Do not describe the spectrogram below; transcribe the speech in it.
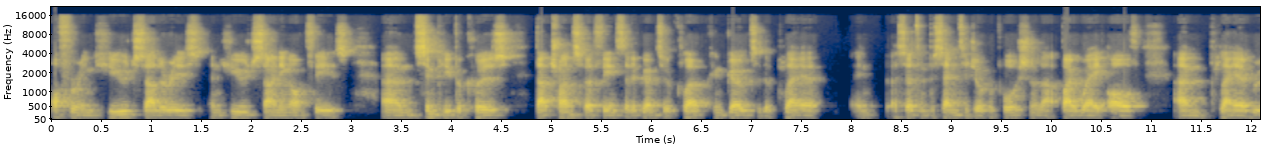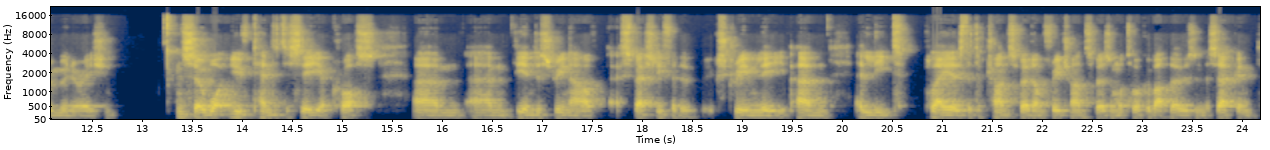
offering huge salaries and huge signing on fees um, simply because that transfer fee instead of going to a club can go to the player in a certain percentage or proportion of that by way of um, player remuneration. And so, what you've tended to see across um, um, the industry now, especially for the extremely um, elite players that have transferred on free transfers, and we'll talk about those in a second.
